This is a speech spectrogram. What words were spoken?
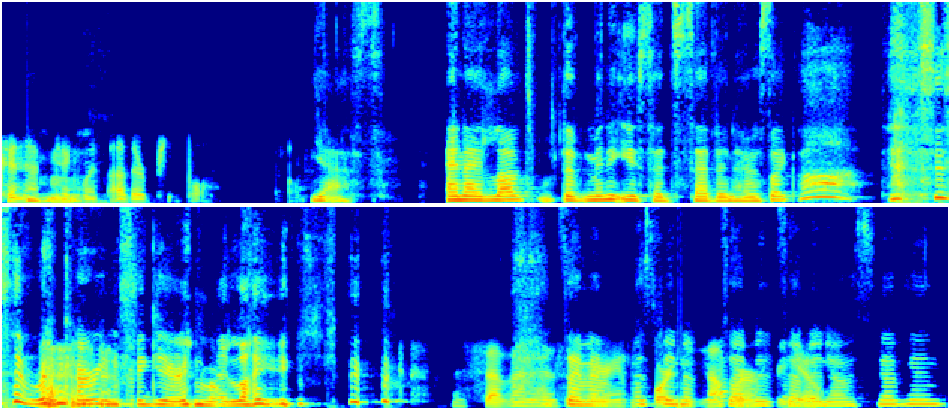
connecting with other people so Yes. And I loved the minute you said 7, I was like, "Oh, this is a recurring figure in my life." Seven is So a very husband important number for you 7707.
